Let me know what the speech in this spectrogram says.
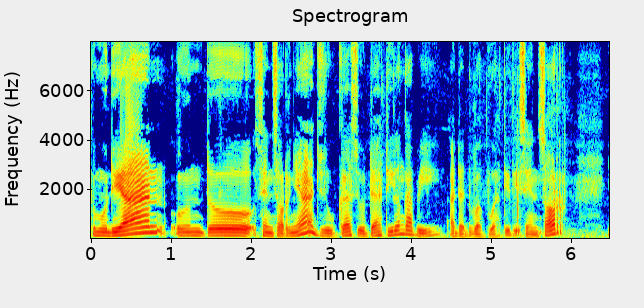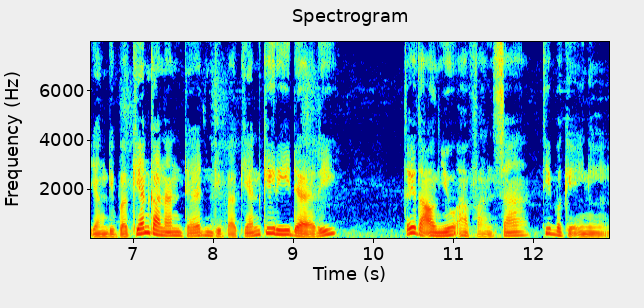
Kemudian untuk sensornya juga sudah dilengkapi. Ada dua buah titik sensor yang di bagian kanan dan di bagian kiri dari Toyota All New Avanza tipe G ini.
